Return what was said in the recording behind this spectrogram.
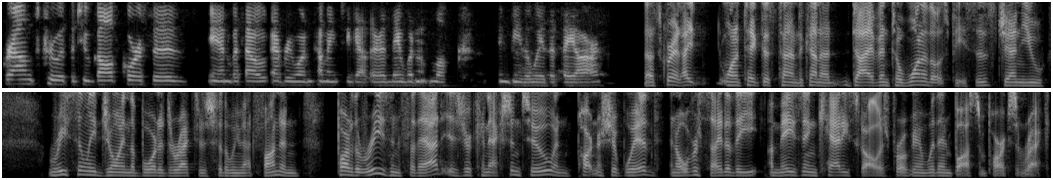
grounds crew at the two golf courses, and without everyone coming together, they wouldn't look and be the way that they are. That's great. I want to take this time to kind of dive into one of those pieces. Jen, you recently joined the board of directors for the Ouimet Fund. And part of the reason for that is your connection to and partnership with and oversight of the amazing Caddie Scholars program within Boston Parks and Rec.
